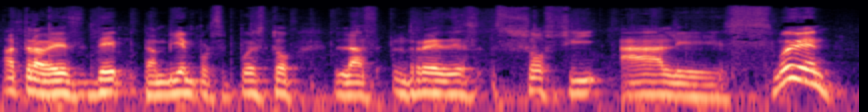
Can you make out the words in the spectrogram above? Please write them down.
a través de también, por supuesto, las redes sociales. Muy bien.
